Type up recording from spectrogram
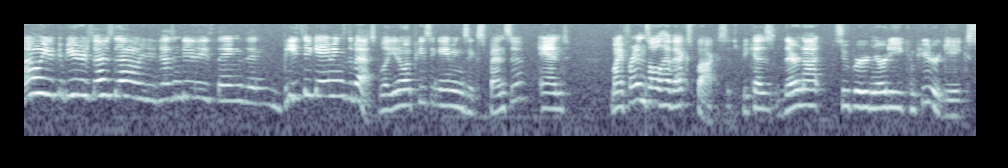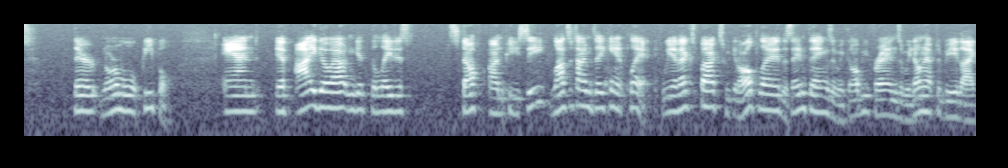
"Oh, your computer's so slow and it doesn't do these things." And PC gaming's the best. Well, you know what? PC gaming's expensive, and my friends all have Xboxes because they're not super nerdy computer geeks. They're normal people. And if I go out and get the latest stuff on PC, lots of times they can't play it. If we have Xbox, we can all play the same things and we can all be friends and we don't have to be like,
